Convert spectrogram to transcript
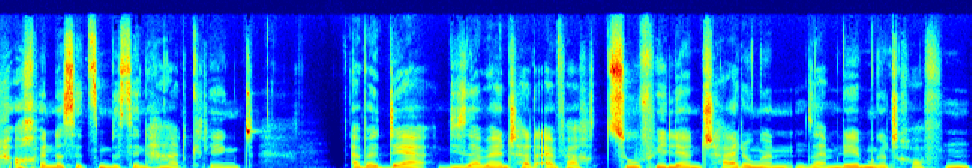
auch wenn das jetzt ein bisschen hart klingt. Aber der, dieser Mensch hat einfach zu viele Entscheidungen in seinem Leben getroffen,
